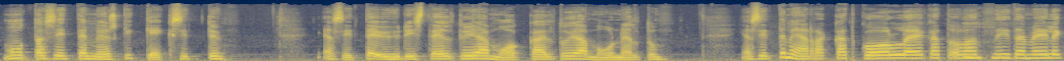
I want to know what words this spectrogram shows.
mutta sitten myöskin keksitty ja sitten yhdistelty ja muokkailtu ja muunneltu. Ja sitten meidän rakkaat kollegat ovat niitä meille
